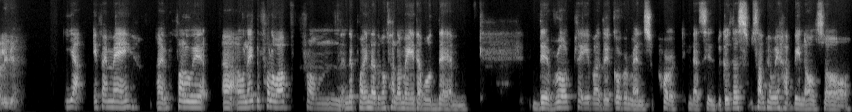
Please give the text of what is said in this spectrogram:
Olivia. Yeah, if I may, I'm following. Uh, I would like to follow up from the point that Gonzalo made about the the role played by the government support in that sense, because that's something we have been also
